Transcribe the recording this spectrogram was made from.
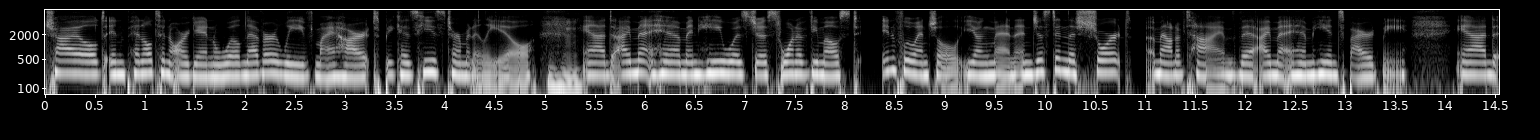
child in Pendleton, Oregon will never leave my heart because he's terminally ill. Mm-hmm. And I met him, and he was just one of the most influential young men. And just in the short amount of time that I met him, he inspired me. And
